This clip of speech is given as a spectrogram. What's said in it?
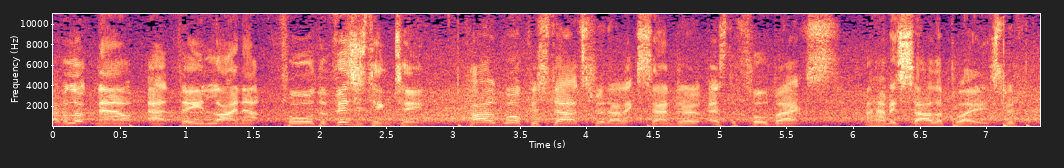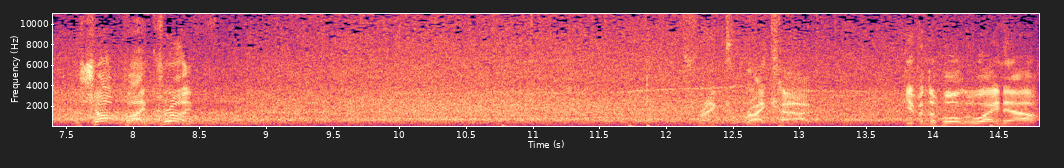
Have a look now at the lineup for the visiting team. Kyle Walker starts with Alexandro as the fullbacks. Mohamed Salah plays with a shot by Cruyff. Frank Rijkaard. Giving the ball away now.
